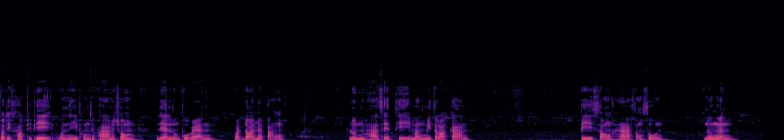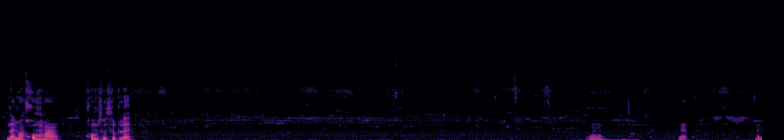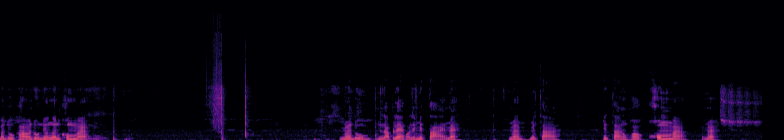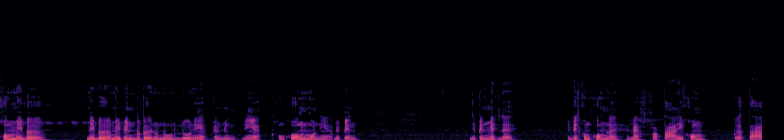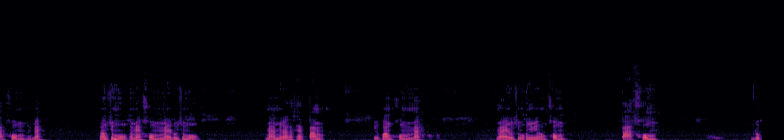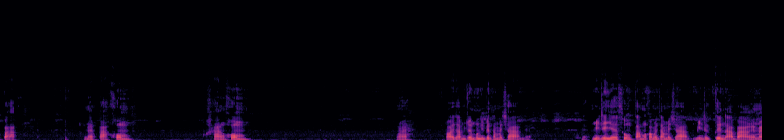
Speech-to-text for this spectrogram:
สวัสดีครับพี่ๆ วันนี้ผมจะพามาชมเหรียญหลวงปู่แหวน วัดดอยแม่ปัง รุ่นมหาเศรษฐีมั่งมีตลอดการ ปี 2520 เนื้อเงินได้มาคมมาก คมสุดๆเลย อืมเนี่ย ดี๋ยวมาดูพามาดูเนื้อเงินคมมาก มาดูหลับแรกก่อนเลยเมตตาเห็นไหมเห็นไหมเมตตา เมตตาหลวงพ่อคมมากเห็นไหมคมไม่เบอร์ไม่เบอร์ไม่เป็นเบอเบลอนูนนูนรูนอย่างเงี้ยเป็นเป็นอย่างเงี้ยโค้งโค้งมันมนอย่างเงี้ยไม่เป็น นี่เป็นเม็ดเลย เป็นเม็ดคมคมๆเลยเห็นไหมขอบตานี่คม เปลือกตาคมเห็นไหมร่องจมูกเห็นไหมคมไม่ได้ดูจมูก มันมีรอยกระแทกปั๊มมีความคมนะไม่ได้ดูจมูกมันจะมีความคม ปากคมดูปากแม่ปากคม คางคมนะรอยยับยนพวกนี้เป็นธรรมชาติเนี่ยเนี่ย มีเลเยอร์สูงต่ำของเขาเป็นธรรมชาติ มีลึกตื้นหนาบางเห็นไหม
